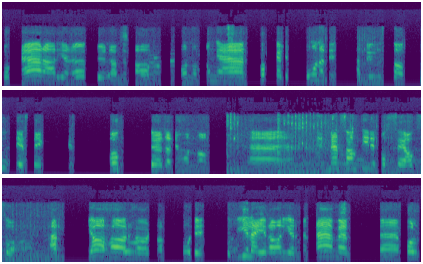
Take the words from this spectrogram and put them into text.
och är arga över dödandet av honom. Många är chockade och förvånade att USA tog det steget och dödade honom. Eh, men samtidigt måste jag också att jag har hört att både civila iranier men även eh, folk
